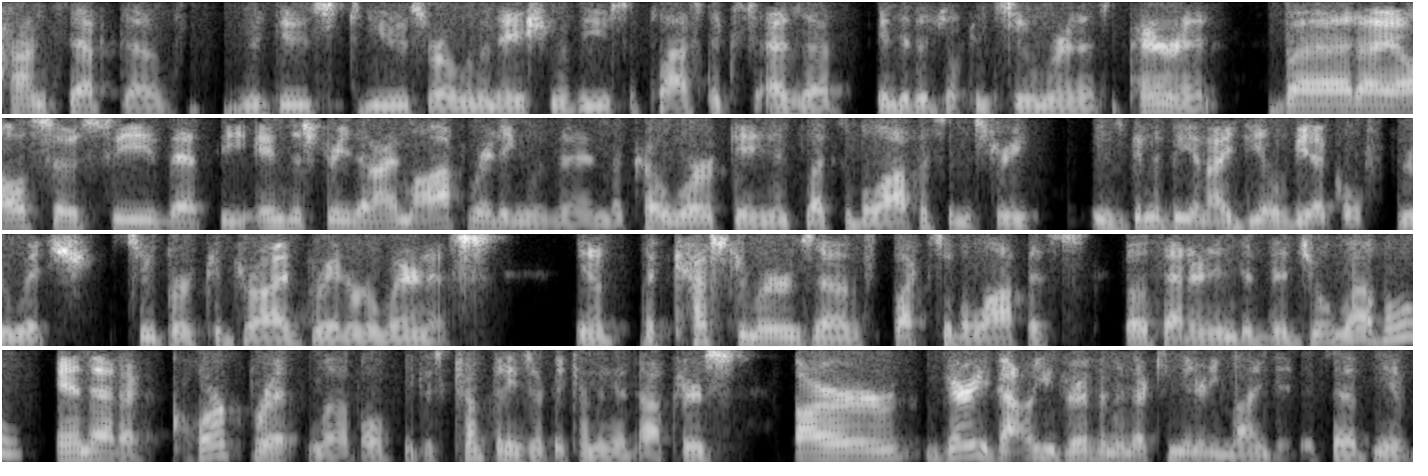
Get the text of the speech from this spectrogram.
concept of reduced use or elimination of the use of plastics as an individual consumer and as a parent. But I also see that the industry that I'm operating within, the co-working and flexible office industry, is going to be an ideal vehicle through which Super could drive greater awareness. You know, the customers of flexible office both at an individual level and at a corporate level, because companies are becoming adopters, are very value driven and they're community minded. It's a you know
